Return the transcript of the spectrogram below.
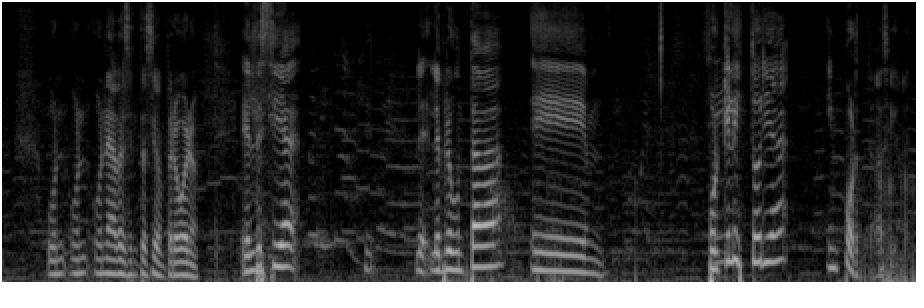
un- un- una presentación. Pero bueno, él decía, le, le preguntaba, ¿por qué la historia importa, básicamente?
